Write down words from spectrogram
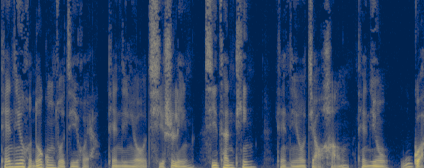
天津有很多工作机会啊，天津有启士林西餐厅，天津有脚行，天津有武馆。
